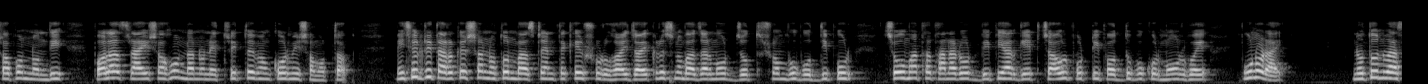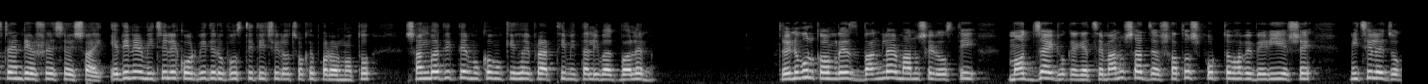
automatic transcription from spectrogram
স্বপন নন্দী, পলাশ রায় সহ অন্যান্য নেতৃত্ব এবং কর্মী সমর্থক। মিছিলটি তারকেশ্বর নতুন বাসস্ট্যান্ড থেকে শুরু হয় জয়কৃষ্ণ বাজার মোড় যোধশম্ভু বদ্দিপুর, চৌমাথা থানা road, BPR gate, Chaulpatti, Padmapukur মোড় হয়ে পুনরায় নতুন বাসস্ট্যান্ডে এসে শেষ হয়। এদিনের মিছিলে কর্মীদের উপস্থিতি ছিল চোখে পড়ার মতো। সাংবাদিকদের মুখোমুখি হয়ে প্রার্থী মিতালি বাগ বলেন, তৃণমূল কংগ্রেস বাংলার মানুষের অস্থি মজ্জায় ঢুকে গেছে। মানুষ আজ স্বতঃস্ফূর্তভাবে বেরিয়ে এসে মিছিলে যোগ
